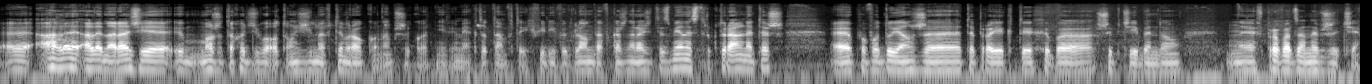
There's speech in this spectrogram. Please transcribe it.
E, ale, ale na razie y, może to chodziło o tą zimę w tym roku na przykład. Nie wiem, jak to tam w tej chwili wygląda. W każdym razie te zmiany strukturalne też e, powodują, że te projekty chyba szybciej będą e, wprowadzane w życie.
